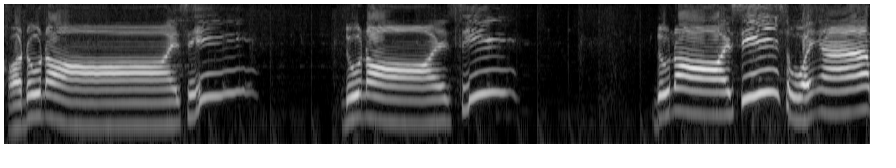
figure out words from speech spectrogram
ขอดูหน่อยสิ ดูหน่อยสิ ดูหน่อยสิ สวยงาม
